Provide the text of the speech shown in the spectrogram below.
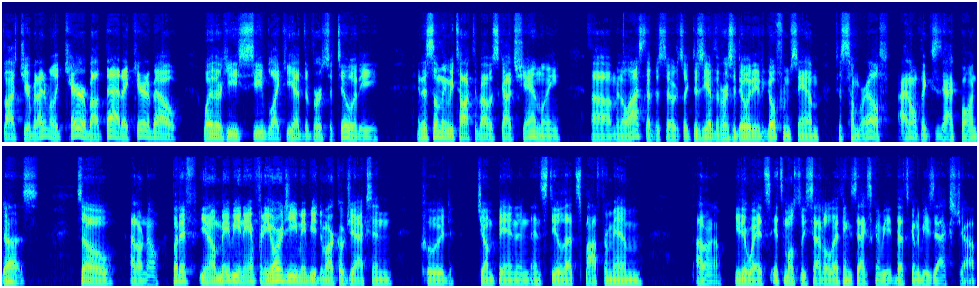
last year, but I didn't really care about that. I cared about whether he seemed like he had the versatility. And it's something we talked about with Scott Shanle um, in the last episode. It's like, does he have the versatility to go from Sam to somewhere else? I don't think Zach Baun does. So I don't know. But if, you know, maybe an Anthony Orji, maybe a D'Marco Jackson could jump in and, and steal that spot from him. I don't know. Either way, it's it's mostly settled. I think Zach's gonna be that's gonna be Zach's job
